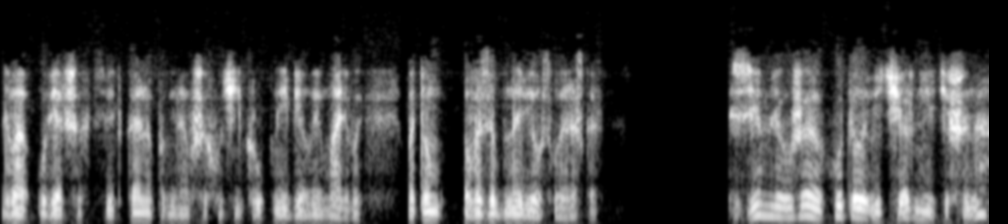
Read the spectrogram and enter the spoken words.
два увядших цветка, напоминавших очень крупные белые мальвы. Потом возобновил свой рассказ. Землю уже окутала вечерняя тишина,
